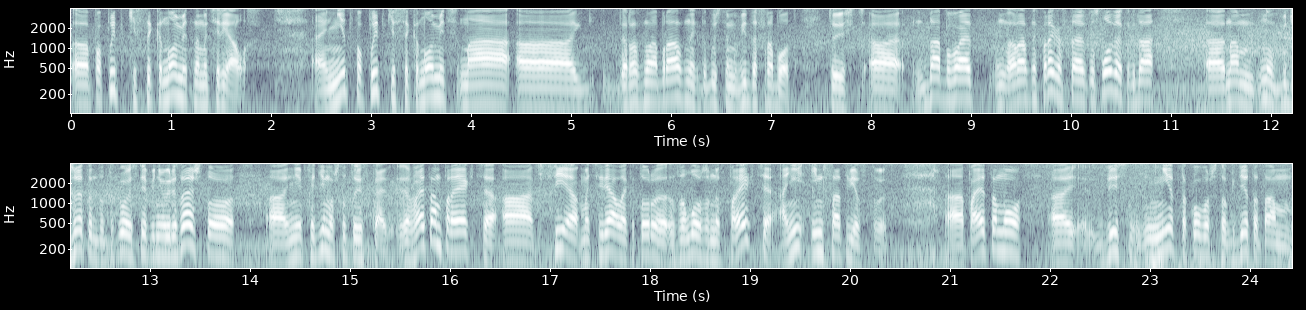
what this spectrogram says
э, попытки сэкономить на материалах. Нет попытки сэкономить на э, разнообразных, допустим, видах работ. То есть, э, да, бывает, разных проектах ставят условия, когда э, нам ну, бюджеты до такой степени урезают, что э, необходимо что-то искать. В этом проекте все материалы, которые заложены в проекте, они им соответствуют. Поэтому здесь нет такого, что где-то там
